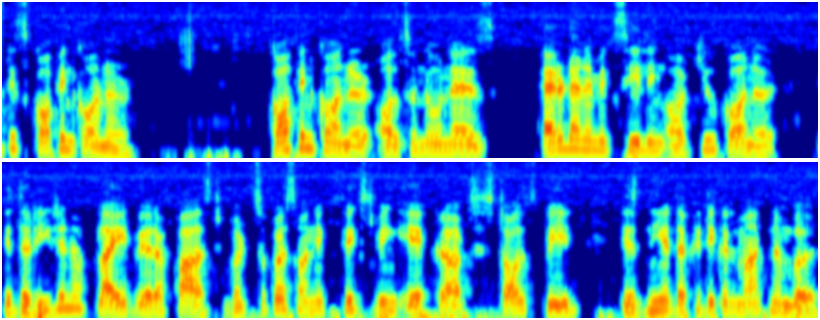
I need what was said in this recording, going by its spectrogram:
What is coffin corner? Coffin corner, also known as aerodynamic ceiling or Q corner, is the region of flight where a fast but supersonic fixed-wing aircraft's stall speed is near the critical Mach number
